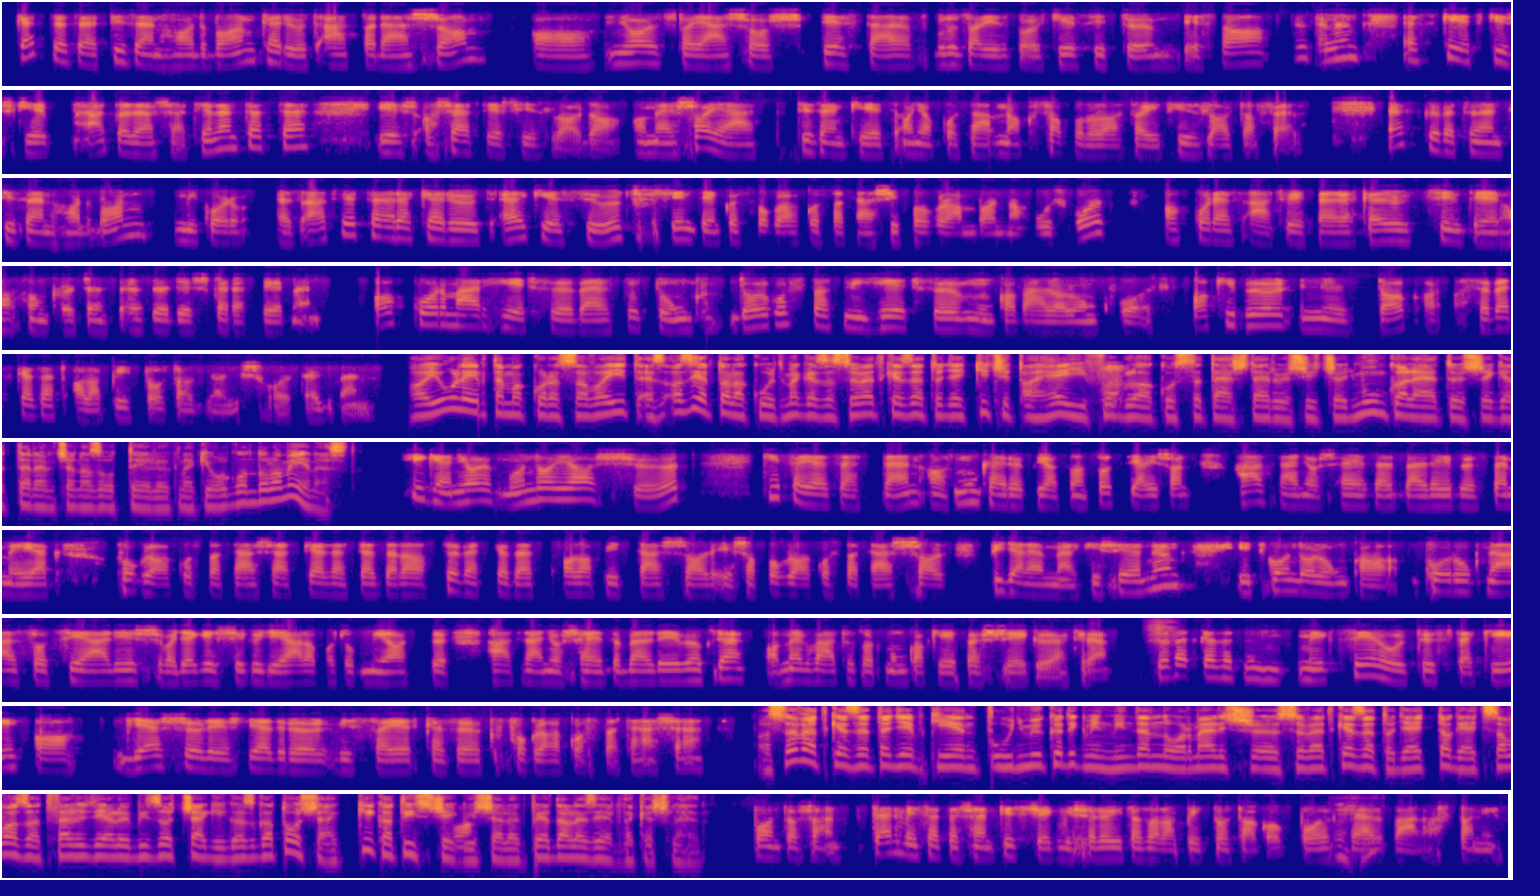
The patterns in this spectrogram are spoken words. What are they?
2016-ban került átadásra a nyolc tojásos tésztá bruzalizból készítő tészta üzemünk. Ez két kisgép átadását jelentette, és a sertéshízlalda, amely saját 12 anyakotának szaporolatait hízlalta fel. Ezt követően 16-ban, mikor ez átvételre került, elkészült, szintén közfoglalkoztatási programban a 20 volt, akkor ez átvételre került, szintén haszonkölcsön szerződés keretében akkor már hétfővel tudtunk dolgoztatni, hétfő munkavállalónk volt, akiből négy tag, a szövetkezet alapító tagja is volt egyben. Ha jól értem akkor a szavait, ez azért alakult meg ez a szövetkezet, hogy egy kicsit a helyi foglalkoztatást erősítse, hogy munkalehetőséget teremtsen az ott élőknek. Jól gondolom én ezt? Igen, jól gondolja, sőt, kifejezetten a munkaerőpiacon szociálisan hátrányos helyzetben lévő személyek foglalkoztatását kellett ezzel a szövetkezet alapítással és a foglalkoztatással figyelemmel kísérnünk. Itt gondolunk a koruknál szociális vagy egészségügyi állapotok miatt hátrányos helyzetben lévőkre, a megváltozott munkaképességűekre. Szövetkezetünk még célul tűzte ki a gyesről és gyedről visszaérkezők foglalkoztatását. A szövetkezet egyébként úgy működik, mint minden normális szövetkezet, hogy egy tag, egy szavazat, felügyelő bizottság, igazgatóság? Kik a tisztségviselők? Például ez érdekes lehet. Pontosan. Természetesen tisztségviselőit az alapító tagokból uh-huh. kell választani.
